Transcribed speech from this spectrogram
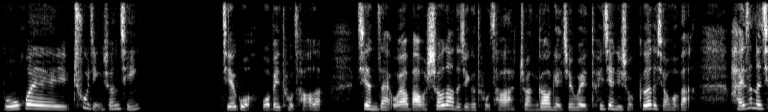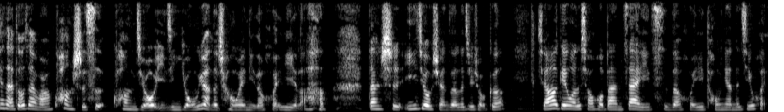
不会触景生情？结果我被吐槽了。现在我要把我收到的这个吐槽啊，转告给这位推荐这首歌的小伙伴。孩子们现在都在玩矿十四、矿九，已经永远的成为你的回忆了。但是依旧选择了这首歌，想要给我的小伙伴再一次的回忆童年的机会。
